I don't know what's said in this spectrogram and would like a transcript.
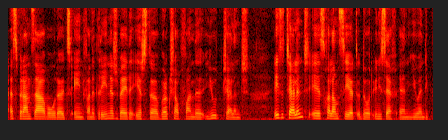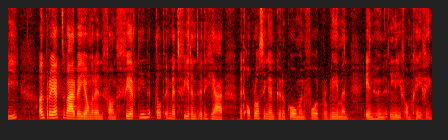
Esperanza Boduits, een van de trainers bij de eerste workshop van de Youth Challenge. Deze challenge is gelanceerd door UNICEF en UNDP, een project waarbij jongeren van 14 tot en met 24 jaar met oplossingen kunnen komen voor problemen in hun leefomgeving.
